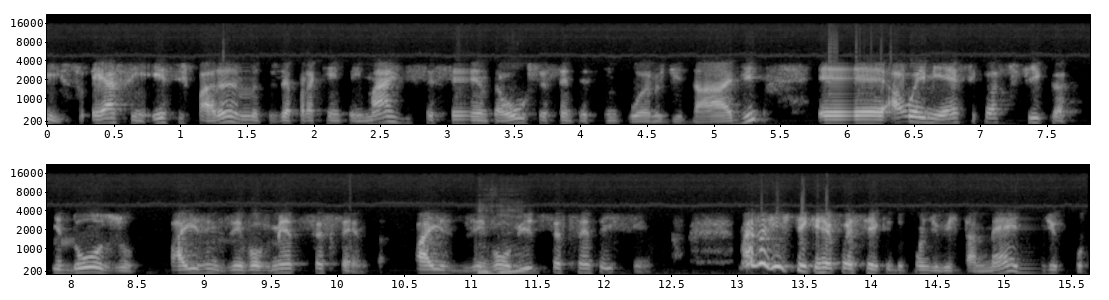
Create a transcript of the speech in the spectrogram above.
Isso, é assim, esses parâmetros é para quem tem mais de 60 ou 65 anos de idade. É, a OMS classifica idoso, país em desenvolvimento, 60, país desenvolvido, uhum. 65. Mas a gente tem que reconhecer que, do ponto de vista médico,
